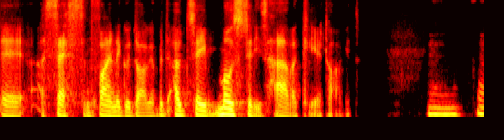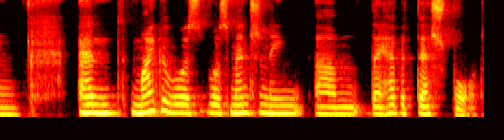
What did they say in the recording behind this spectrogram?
uh, assess and find a good target. But I would say most cities have a clear target. Mm-hmm. And Michael was was mentioning um, they have a dashboard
